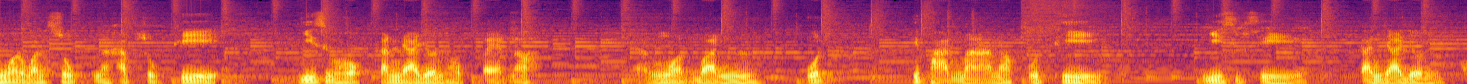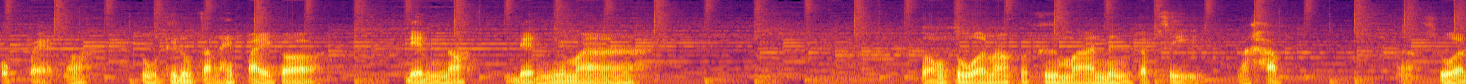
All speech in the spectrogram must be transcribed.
งวดวันศุกร์นะครับศุกร์ที่ 26 กันยายน 68 เนาะงวดวันพุธที่ผ่านมาเนาะพุธที่ 24 กันยายน 68 เนาะสูตรที่ลูกตัดให้ไปก็เด่นเนาะเด่นนี่มา 2 ตัวเนาะก็คือมา 1 กับ 4 นะครับ ส่วน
